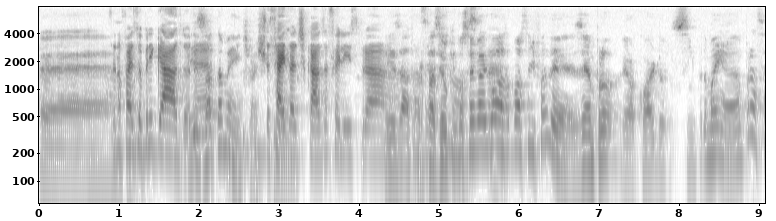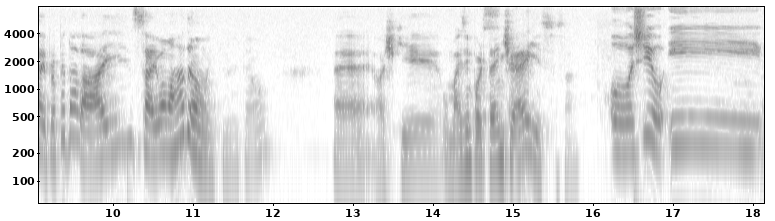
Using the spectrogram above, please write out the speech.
É... Você não faz obrigado, né? Exatamente. você que... sai de casa feliz para Exato, para fazer o que você vai, é. gosta de fazer. Exemplo, eu acordo 5 da manhã para sair para pedalar e saio amarradão. Então, é, eu acho que o mais importante é isso, sabe? Ô, Gil, e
